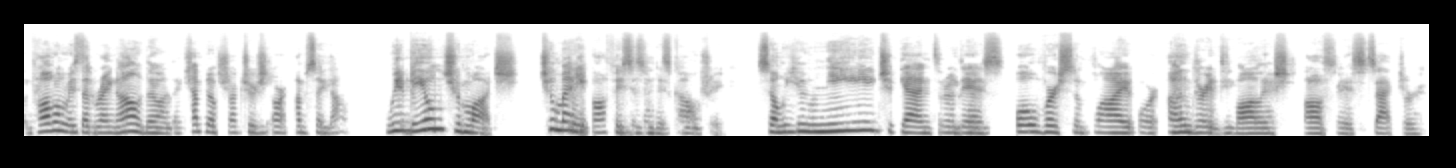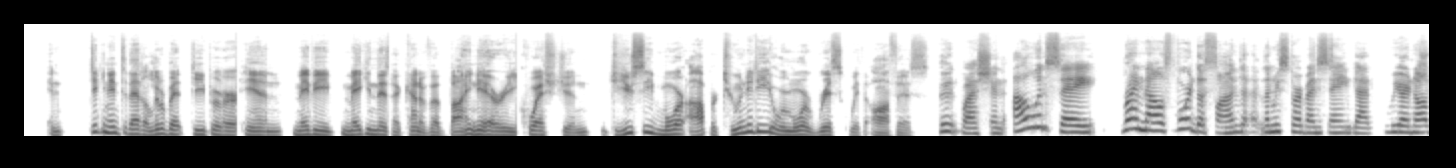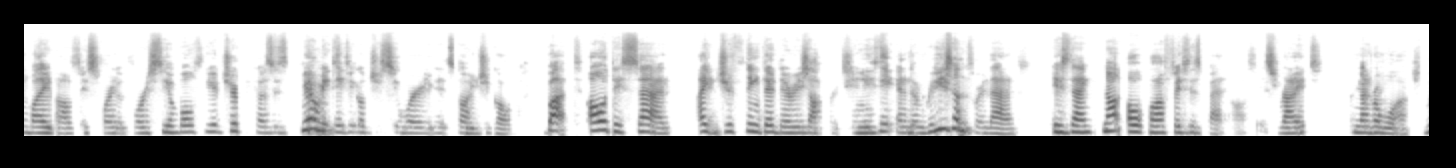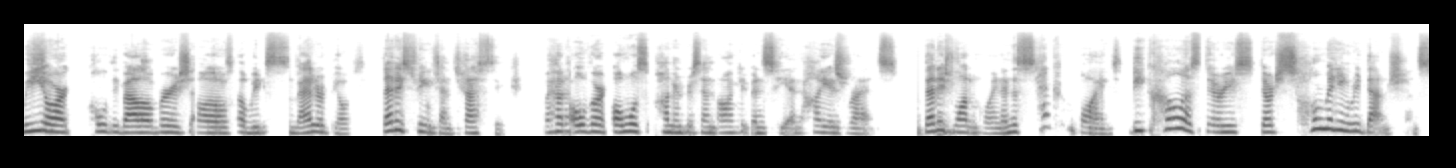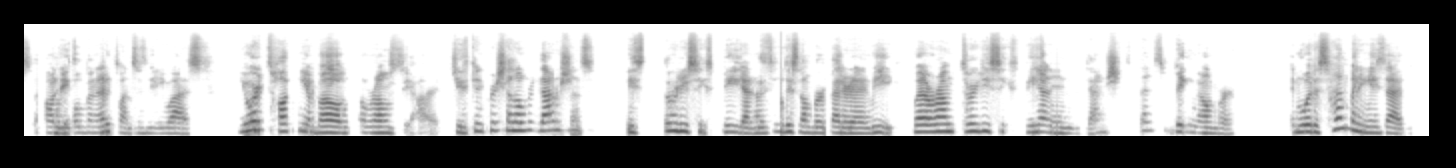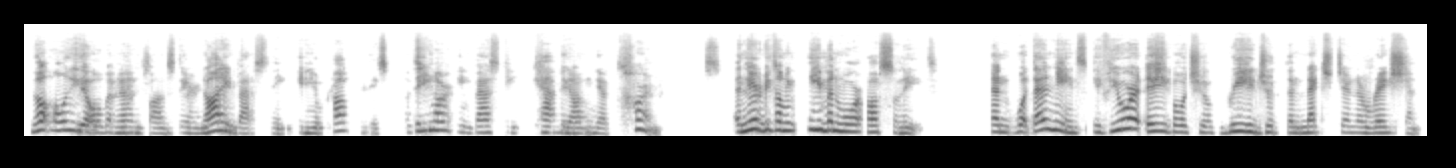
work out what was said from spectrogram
The problem is that right now the, the capital structures are upside down. We build too much, too many offices in this country. So you need to get through this oversupply or under demolished office sector. And digging into that a little bit deeper and maybe making this a kind of a binary question, do you see more opportunity or more risk with office? Good question. I would say Right now, for the fund, mm-hmm. let me start by saying that we are not buying office for the foreseeable future because it's very difficult to see where it is going to go. But all this said, I do think that there is opportunity. And the reason for that is that not all office is bad office, right? Number one, we are co-developers of a week's Vanderbilt. That is really fantastic. We have over almost 100% occupancy and highest rents. That is one point. And the second point, because there is there are so many redemptions on the open-end funds in the US, you are talking about around uh, 15% of redemptions is 36 billion. I think this number is better than me, but around 36 billion in redemptions. That's a big number. And what is happening is that not only the open-end funds, they're not investing in your properties, but they are investing capital in their current and they're becoming even more obsolete. And what that means, if you are able to reach the next generation,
